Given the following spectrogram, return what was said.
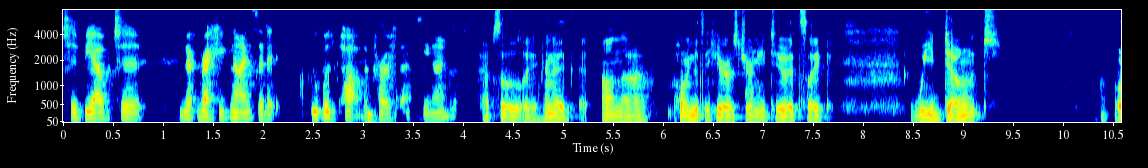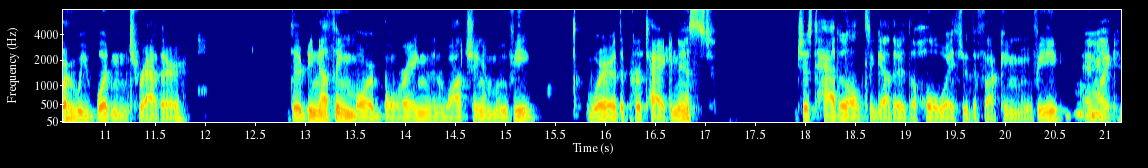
to be able to recognize that it was part of the process you know absolutely and I, on the point of the hero's journey too it's like we don't or we wouldn't rather there'd be nothing more boring than watching a movie where the protagonist just had it all together the whole way through the fucking movie and like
